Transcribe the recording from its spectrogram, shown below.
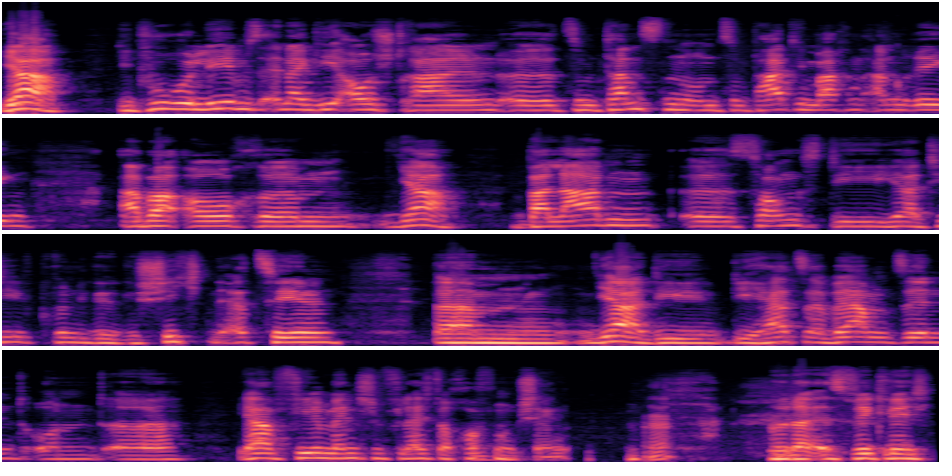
ja die pure Lebensenergie ausstrahlen, äh, zum Tanzen und zum Partymachen anregen, aber auch ähm, ja Balladen-Songs, äh, die ja tiefgründige Geschichten erzählen ähm, ja, die, die herzerwärmend sind und äh, ja, vielen Menschen vielleicht auch Hoffnung schenken. Ja. Also da ist wirklich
